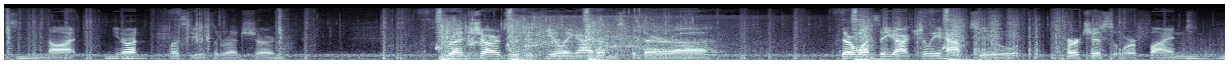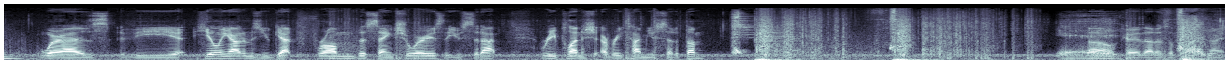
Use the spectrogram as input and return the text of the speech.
It's not... You know what? Let's use the red shard. Red shards are just healing items, but they're, uh... They're ones that you actually have to purchase or find. Whereas the healing items you get from the sanctuaries that you sit at replenish every time you sit at them. Oh, okay, that is a Black Knight.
